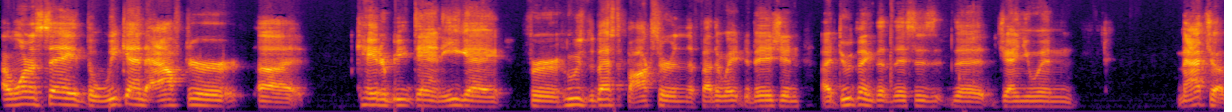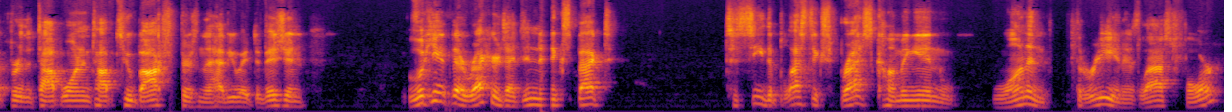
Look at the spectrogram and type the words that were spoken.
I want to say the weekend after uh, Kattar beat Dan Ige for who's the best boxer in the featherweight division. I do think that this is the genuine matchup for the top one and top two boxers in the heavyweight division. Looking at their records, I didn't expect to see the Blessed Express coming in one and three in his last four.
